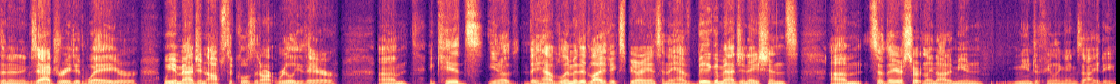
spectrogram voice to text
in an exaggerated way, or we imagine obstacles that aren't really there. Um, kids, you know, they have limited life experience and they have big imaginations, um, so they are certainly not immune immune to feeling anxiety.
